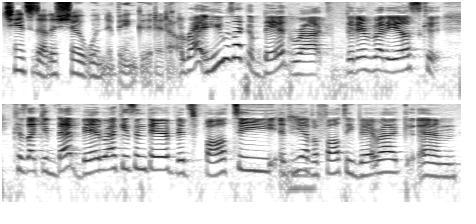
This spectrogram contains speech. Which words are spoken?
chances are the show wouldn't have been good at all. Right, he was like a bedrock that everybody else could. Because like if that bedrock isn't there, if it's faulty, if you have a faulty bedrock, um,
